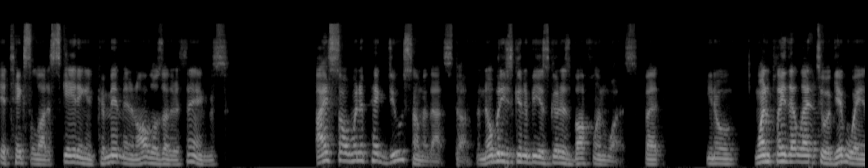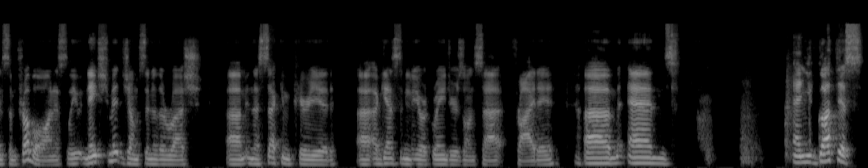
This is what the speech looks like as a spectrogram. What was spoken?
It takes a lot of skating and commitment and all those other things. I saw Winnipeg do some of that stuff, and nobody's going to be as good as Byfuglien was. But, you know, one play that led to a giveaway and some trouble, honestly, Nate Schmidt jumps into the rush um, in the second period uh, against the New York Rangers on Sat Friday, um, and and you've got this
